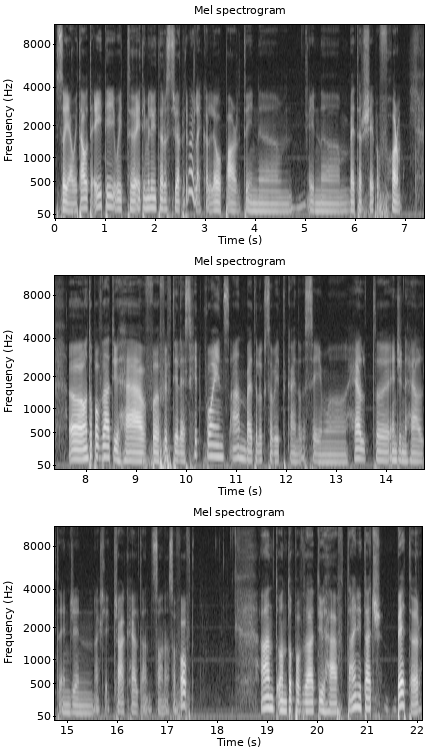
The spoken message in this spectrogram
So yeah, without 80, with uh, 80 millimeters, you are pretty much like a leopard in um, in um, better shape of form. Uh, on top of that, you have uh, 50 less hit points, and by the looks of it, kind of the same uh, health, uh, engine health, engine actually track health, and so on and so forth. And on top of that, you have tiny touch better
